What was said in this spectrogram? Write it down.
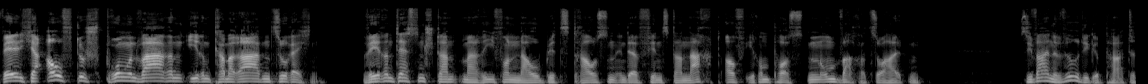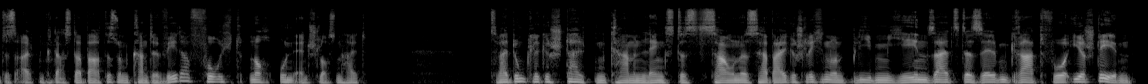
welche aufgesprungen waren, ihren Kameraden zu rächen. Währenddessen stand Marie von Naubitz draußen in der finstern Nacht auf ihrem Posten, um Wache zu halten. Sie war eine würdige Pate des alten Knasterbartes und kannte weder Furcht noch Unentschlossenheit. Zwei dunkle Gestalten kamen längs des Zaunes herbeigeschlichen und blieben jenseits desselben grad vor ihr stehen.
